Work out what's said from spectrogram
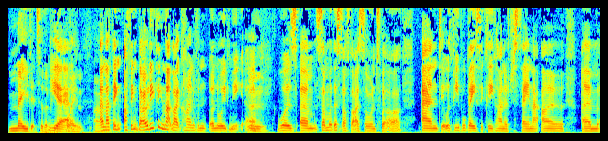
made it to the peak Yeah. point. Um, and I think I think the only thing that like kind of an- annoyed me uh, Mm. was um some of the stuff that I saw on Twitter and it was people basically kind of just saying like oh um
